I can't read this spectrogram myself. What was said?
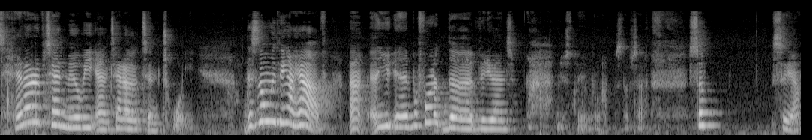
10 out of 10 movie and 10 out of 10 toy. This is the only thing I have. Uh, before the video ends, I'm just doing a lot of stuff, stuff. So, so yeah.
